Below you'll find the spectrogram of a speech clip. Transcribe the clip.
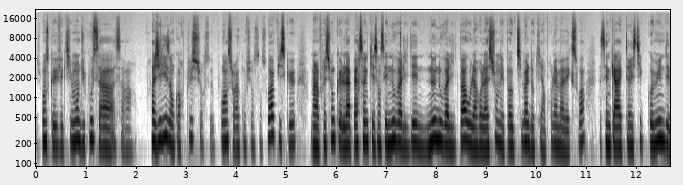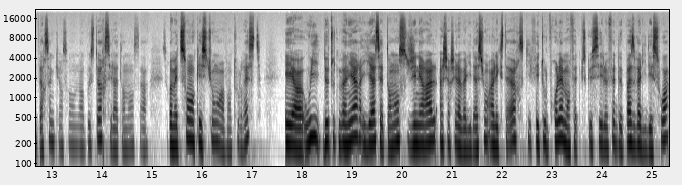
je pense qu'effectivement, du coup, ça, ça fragilise encore plus sur ce point, sur la confiance en soi, puisque on a l'impression que la personne qui est censée nous valider ne nous valide pas ou la relation n'est pas optimale, donc il y a un problème avec soi. c'est une caractéristique commune des personnes qui ont un imposteur, c'est la tendance à se remettre soi en question avant tout le reste. Et euh, oui, de toute manière, il y a cette tendance générale à chercher la validation à l'extérieur, ce qui fait tout le problème en fait, puisque c'est le fait de ne pas se valider soi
